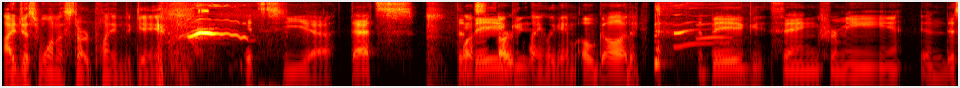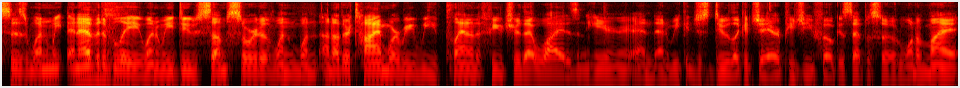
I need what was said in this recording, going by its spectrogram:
I just want to start playing the game. It's yeah, that's the I big start playing the game. Oh God! the big thing for me and this is when we inevitably when we do some sort of when when another time where we we plan in the future that Wyatt isn't here and and we can just do like a JRPG focused episode. One of my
